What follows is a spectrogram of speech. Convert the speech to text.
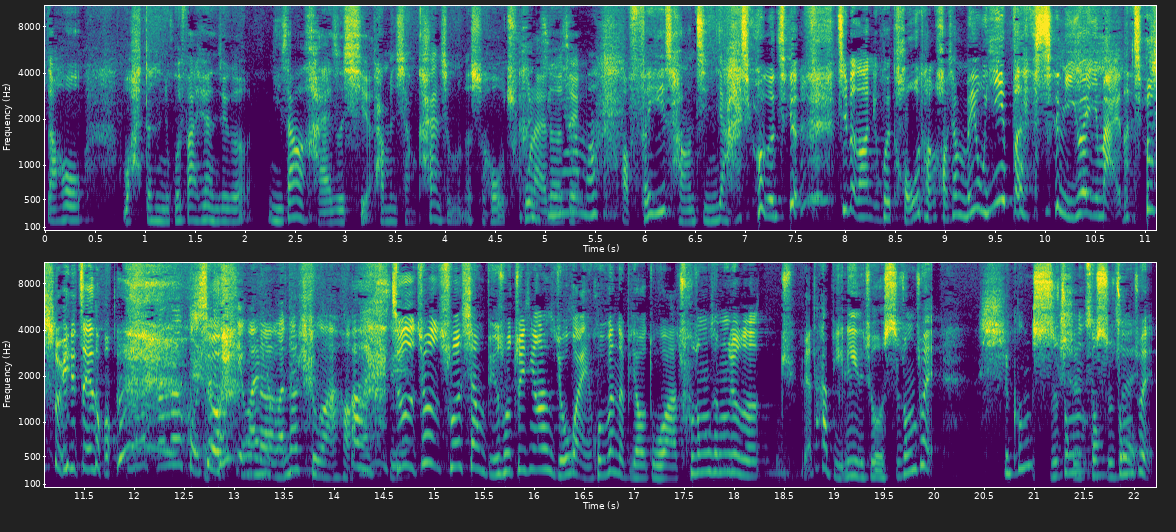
然后哇，但是你会发现，这个你让孩子写他们想看什么的时候出来的这个啊，非常惊讶，就是基 基本上你会头疼，好像没有一本是你愿意买的，就属于这种。他们会喜欢什么的书啊？好，就是就是说，像比如说最近二十九馆也会问的比较多啊，初中生就是绝大比例的就是十宗罪。十宗十宗十宗罪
